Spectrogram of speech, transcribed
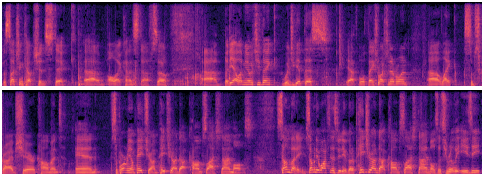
the suction cup should stick, um, all that kind of stuff. So, uh, but yeah, let me know what you think. Would you get this? Yeah. Well, thanks for watching, everyone. Uh, like, subscribe, share, comment, and support me on Patreon. Patreon.com/slash Ninemalls. Somebody, somebody watching this video, go to patreon.com slash ninemalls. It's really easy.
